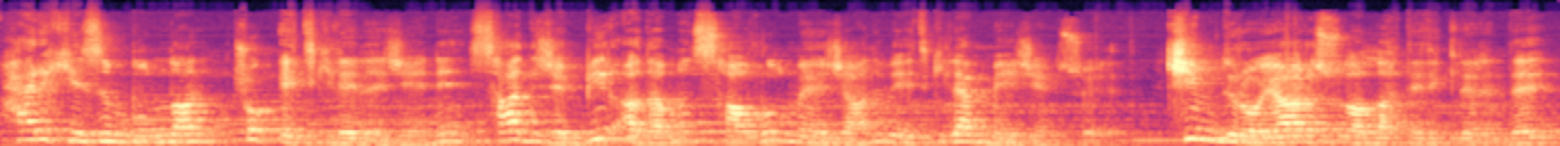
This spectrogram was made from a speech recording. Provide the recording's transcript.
herkesin bundan çok etkileneceğini, sadece bir adamın savrulmayacağını ve etkilenmeyeceğini söyledi. Kimdir o ya Resulallah dediklerinde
